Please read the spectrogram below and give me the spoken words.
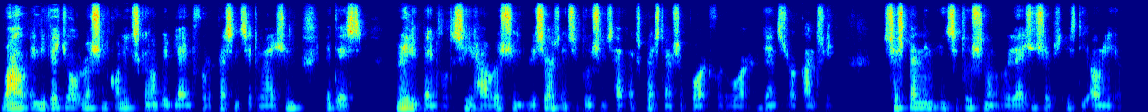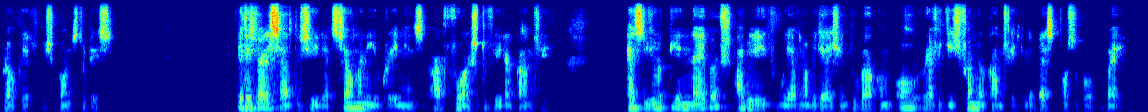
While individual Russian colleagues cannot be blamed for the present situation, it is really painful to see how Russian research institutions have expressed their support for the war against your country. Suspending institutional relationships is the only appropriate response to this. It is very sad to see that so many Ukrainians are forced to flee their country. As European neighbors, I believe we have an obligation to welcome all refugees from your country in the best possible way.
